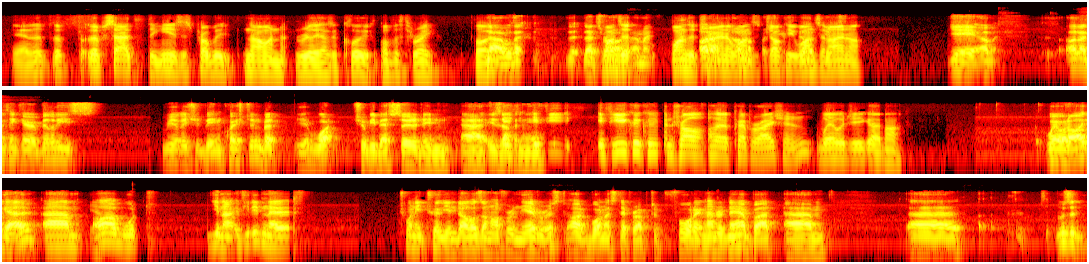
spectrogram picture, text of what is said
Yeah, the, the, the sad thing is, is probably no one really has a clue of the three. Like, No, well, that, that that's One's right. a- I mean, one's a trainer, one's a jockey, one's an owner. yeah, I, I don't think her abilities really should be in question, but yeah, what should be best suited in uh, is up in the air. if you if you could control her preparation, where would you go, Mark? Where would I go? Um, Yeah. I would, you know, if you didn't have twenty trillion dollars on offer in the Everest, I'd want to step her up to fourteen hundred now. But um, uh, was it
